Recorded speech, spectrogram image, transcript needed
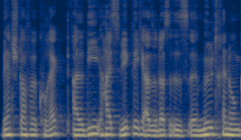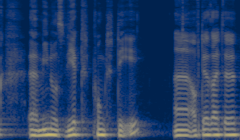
Wertstoffe korrekt. Also die heißt wirklich, also das ist äh, Mülltrennung-wirkt.de. Äh, auf der Seite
